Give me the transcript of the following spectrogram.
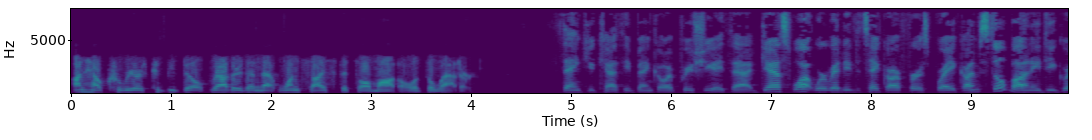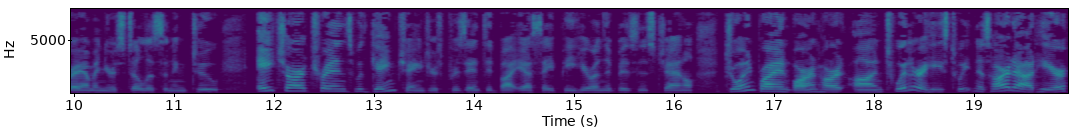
on how careers could be built rather than that one size fits all model of the ladder. Thank you, Kathy Benko. I appreciate that. Guess what? We're ready to take our first break. I'm still Bonnie D. Graham, and you're still listening to HR Trends with Game Changers, presented by SAP here on the Business Channel. Join Brian Barnhart on Twitter. He's tweeting his heart out here,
